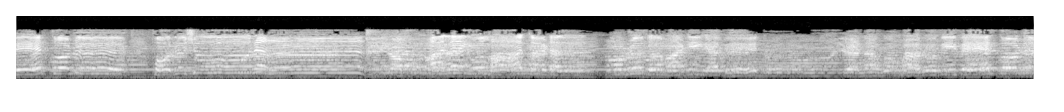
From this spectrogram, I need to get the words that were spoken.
பேர்கொடு பொருஷூரன். அலையுமா கடல் முழுது மடிய எனவும் அருவி வேர்கொடு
